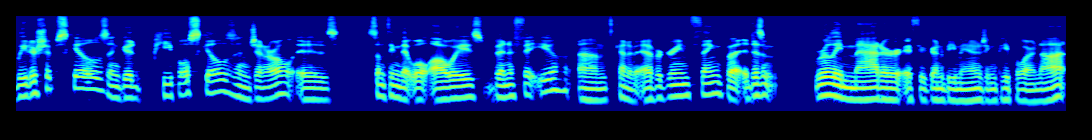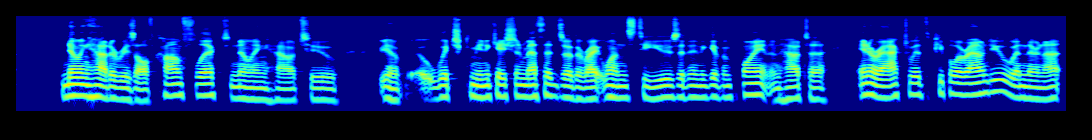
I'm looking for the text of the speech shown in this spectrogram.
leadership skills and good people skills in general is something that will always benefit you. Um, it's kind of evergreen thing, but it doesn't really matter if you're going to be managing people or not. Knowing how to resolve conflict, knowing how to you know which communication methods are the right ones to use at any given point and how to interact with people around you when they're not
